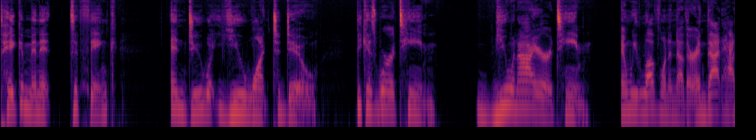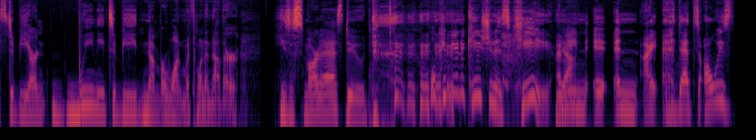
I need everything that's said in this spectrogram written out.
take a minute to think, and do what you want to do because we're a team you and I are a team and we love one another and that has to be our we need to be number 1 with one another. He's a smart ass dude. well communication is key i Yeah. mean it and i that's always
